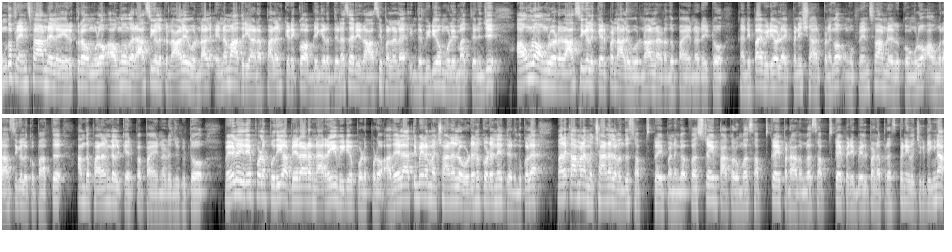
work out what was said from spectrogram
உங்கள் ஃப்ரெண்ட்ஸ் ஃபேமிலியில் இருக்கிறவங்களும் அவங்கவுங்க ராசிகளுக்கு நாளை ஒரு நாள் என்ன மாதிரியான பலன் கிடைக்கும் அப்படிங்கிற தினசரி ராசி பலனை இந்த வீடியோ மூலிமா தெரிஞ்சு அவங்களும் அவங்களோட ராசிகளுக்கு ஏற்ப நாளை ஒரு நாள் நடந்து பயனடையட்டும். கண்டிப்பாக வீடியோ லைக் பண்ணி ஷேர் பண்ணுங்கள் உங்கள் ஃப்ரெண்ட்ஸ் ஃபேமிலியில் இருக்கவங்களும் அவங்க ராசிகளுக்கு பார்த்து அந்த பலன்களுக்கு ஏற்ப பயனடைஞ்சுக்கிட்டோம். மேலும் இதே போல் புதிய அப்டேட்டான நிறைய வீடியோ போடப்படும். அதை எல்லாத்தையுமே நம்ம சேனலில் உடனுக்குடனே தெரிந்து கொள்ள மறக்காமல் நம்ம சேனலை வந்து சப்ஸ்கிரைப் பண்ணுங்கள் ஃபஸ்ட் டைம் பார்க்குறவங்க சப்ஸ்கிரைப் பண்ணாதவங்க சப்ஸ்கிரைப் பண்ணி பெல் பண்ண ப்ரெஸ் பண்ணி வச்சுக்கிட்டிங்கன்னா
